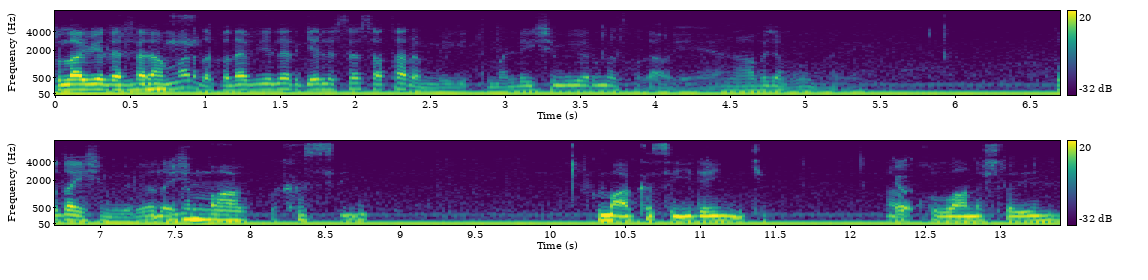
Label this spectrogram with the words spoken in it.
Klavyeler falan İyiymiş. var da klavyeler gelirse satarım büyük ihtimalle işimi görmez klavye ya. Ne yapacağım oğlum klavyeyi? Bu da işimi görüyor, o da işimi görüyor. markası markası iyi değil mi ki? Ha, Yok. kullanışlı değil mi?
